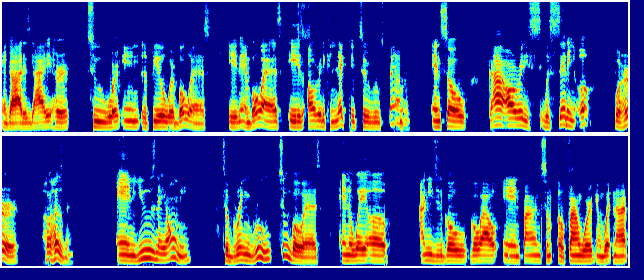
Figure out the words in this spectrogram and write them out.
And God has guided her to work in the field where Boaz is. And Boaz is already connected to Ruth's family. And so God already was setting up for her, her husband, and used Naomi to bring Ruth to Boaz in a way of, I need you to go go out and find some uh, find work and whatnot,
